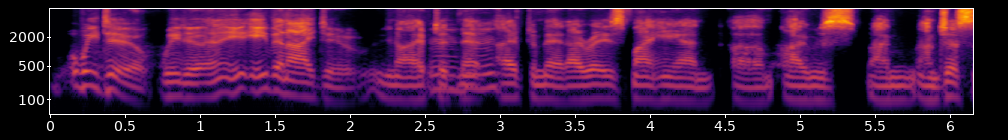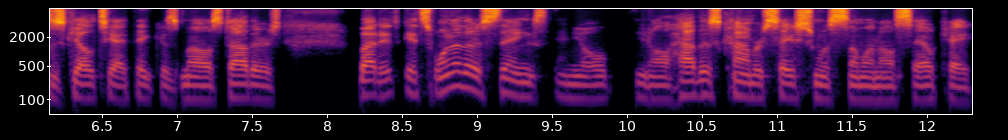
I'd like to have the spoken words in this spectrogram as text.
We do. We do. And even I do. You know, I have to mm-hmm. admit, I have to admit, I raised my hand. Um, I was, I'm, I'm just as guilty, I think, as most others. But it, it's one of those things, and you'll, you know, have this conversation with someone. I'll say, okay,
